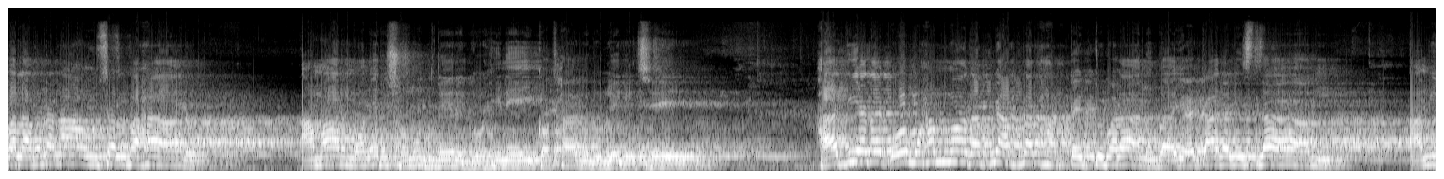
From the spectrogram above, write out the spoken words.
বালাগনা নাউসাল বাহার। আমার মনের সমুদ্রের গহীনে এই কথাগুলো লেগেছে। হাত দিয়া দেখ ও মোহাম্মদ, আপনি আপনার হাতটা একটু বাড়ান। আল ইসলাম। আমি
